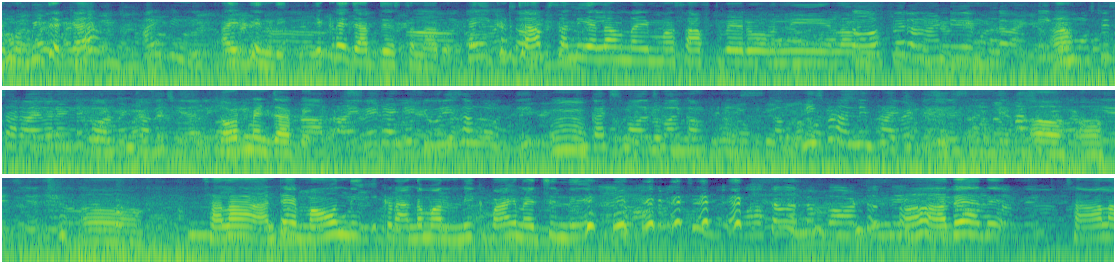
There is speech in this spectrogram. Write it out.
ఏమో బీటెక్ అయిపోయింది. ఇక్కడే జాబ్ చేస్తున్నారు. ఇక్కడ జాబ్స్ అన్ని ఎలా ఉన్నాయమ్మా? సాఫ్ట్వేర్ అవన్నీ ఎలా ఉన్నాయి? సాఫ్ట్వేర్ అలాంటివి ఏమి ఉండవండి. ఇక్కడ మోస్ట్లీ సర్వైవల్ అంటే గవర్నమెంట్ జాబ్ చేయాలి. గవర్నమెంట్ జాబ్ ప్రైవేట్ అంటే టూరిజం ఉంది. ఇంకా స్మాల్ స్మాల్ కంపెనీస్ కంపెనీస్ కూడా అన్ని ప్రైవేట్ బిజినెస్ ఓ, ఓ. ఓ, చాలా అంటే బాగుంది ఇక్కడ అండమాన్. మీకు బాగా నచ్చింది. అదే అదే. చాలా.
